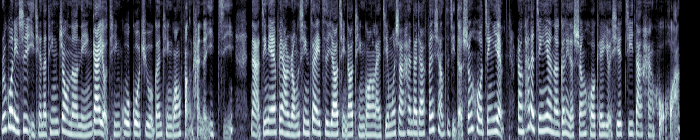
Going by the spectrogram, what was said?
如果你是以前的听众呢，你应该有听过过去我跟庭光访谈的一集。那今天非常荣幸再一次邀请到庭光来节目上和大家分享自己的生活经验，让他的经验呢跟你的生活可以有些激荡和火花。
